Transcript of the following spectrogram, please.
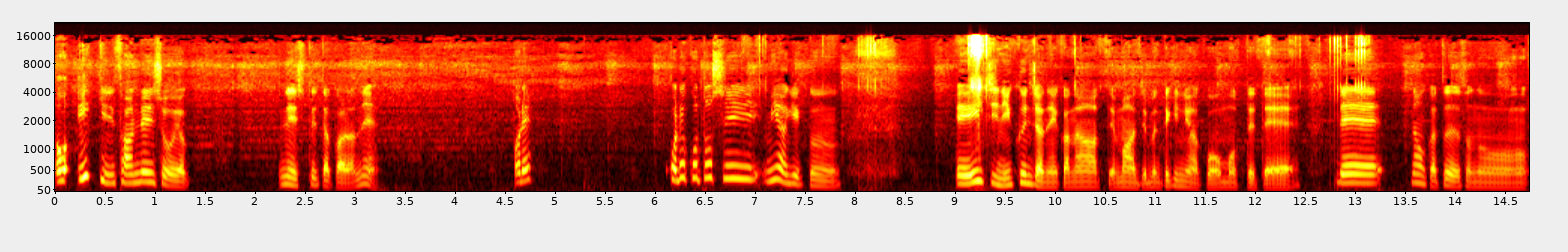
あ、一気に3連勝や、ね、してたからね。あれ？これ今年、宮城くん、え位置に行くんじゃねえかなって、まあ自分的にはこう思ってて、で、なおかつ、その、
